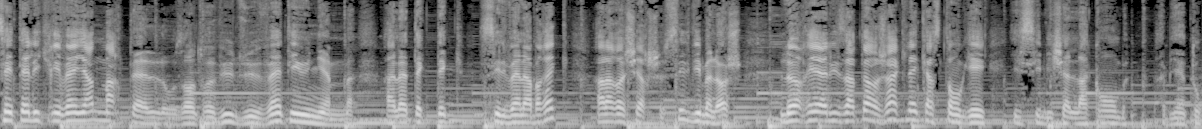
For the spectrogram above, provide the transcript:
C'était l'écrivain Yann Martel aux entrevues du 21e. À la technique, Sylvain Labrec. À la recherche, Sylvie Meloche. Le réalisateur Jacqueline Castonguay. Ici Michel Lacombe. À bientôt.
